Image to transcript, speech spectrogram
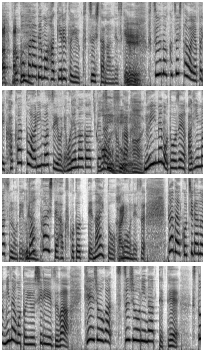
どこからでも履けるという靴下なんですけど、ええ普通の靴下はやっぱりかかとありますよね。折れ曲がってたりとか、縫い目も当然ありますので、裏返して履くことってないと思うんです。ただ、こちらのミナモというシリーズは、形状が筒状になってて、スト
